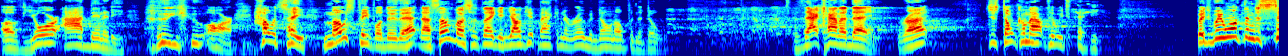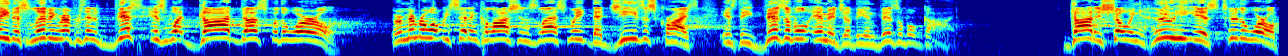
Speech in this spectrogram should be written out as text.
of your identity, who you are. I would say most people do that. Now, some of us are thinking, y'all get back in the room and don't open the door. It's that kind of day, right? Just don't come out till we tell you. But we want them to see this living representative. This is what God does for the world. Remember what we said in Colossians last week that Jesus Christ is the visible image of the invisible God. God is showing who He is to the world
